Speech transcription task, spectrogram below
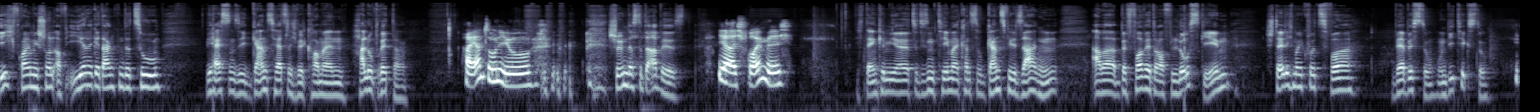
Ich freue mich schon auf Ihre Gedanken dazu. Wir heißen Sie ganz herzlich willkommen. Hallo Britta. Hi Antonio. Schön, dass du da bist. Ja, ich freue mich. Ich denke mir, zu diesem Thema kannst du ganz viel sagen. Aber bevor wir darauf losgehen, stell dich mal kurz vor, wer bist du und wie tickst du?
